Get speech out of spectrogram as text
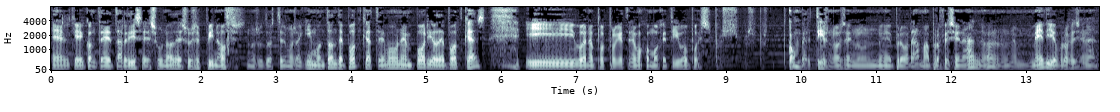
en el que Conte de Tardis es uno de sus spin-offs. Nosotros tenemos aquí un montón de podcasts, tenemos un emporio de podcasts y bueno, pues porque tenemos como objetivo pues, pues, pues, pues, convertirnos en un eh, programa profesional, ¿no? En un medio profesional.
